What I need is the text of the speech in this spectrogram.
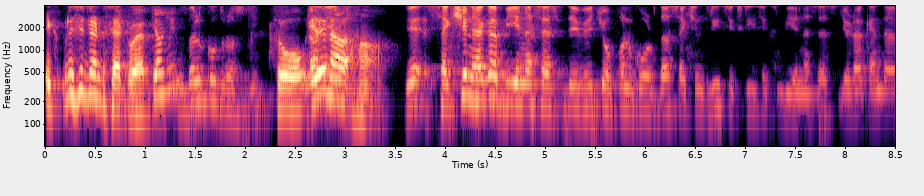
ਇੱਕ ਪ੍ਰੈਸੀਡੈਂਟ ਸੈੱਟ ਹੋਇਆ ਕਿਉਂ ਜੀ? ਬਿਲਕੁਲ ਦਰੁਸਤ ਜੀ। ਸੋ ਇਹਦੇ ਨਾਲ ਹਾਂ। ਜੇ ਸੈਕਸ਼ਨ ਹੈਗਾ ਬੀਐਨਐਸਐਸ ਦੇ ਵਿੱਚ ਓਪਨ ਕੋਰਟ ਦਾ ਸੈਕਸ਼ਨ 366 ਬੀਐਨਐਸਐਸ ਜਿਹੜਾ ਕਹਿੰਦਾ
